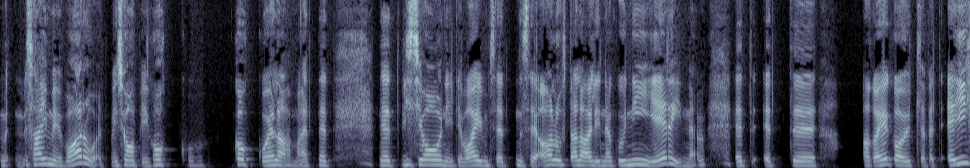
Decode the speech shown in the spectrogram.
me saime juba aru, et me ei sobi kokku kokku elama, et need, need visioonid ja vaimsed, see alustala oli nagu nii erinev, et, et aga ego ütleb, et ei.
